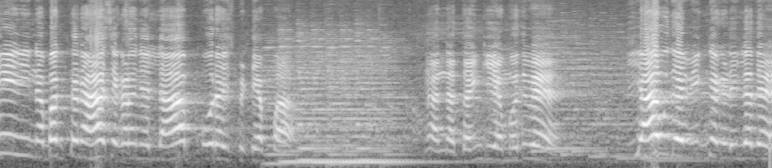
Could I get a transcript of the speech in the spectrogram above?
ಈ ನಿನ್ನ ಭಕ್ತನ ಆಸೆಗಳನ್ನೆಲ್ಲ ಪೂರೈಸ್ಬಿಟ್ಟಿಯಪ್ಪ. ನನ್ನ ತಂಗಿಯ ಮದುವೆ ಯಾವುದೇ ವಿಘ್ನಗಳಿಲ್ಲದೆ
